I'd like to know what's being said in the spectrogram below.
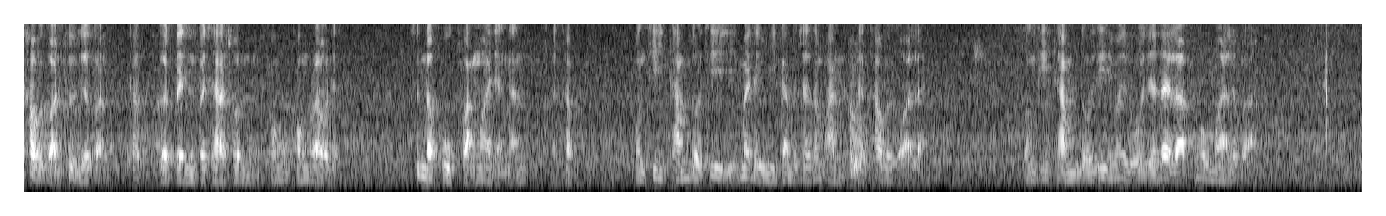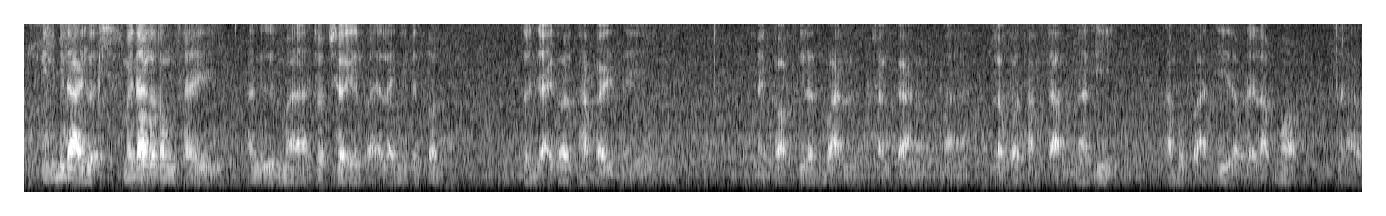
เข้าไปก่อนช่วยเหลือก่อน ถ้าเกิดเป็นประชาชนของของเราเนี่ย ซึ่งเราปลูกฝังมาอย่างนั้นนะครับบางทีทำโดยที่ไม่ได้มีการประชาสัมพันธ์แต่เข้าไปก่อนแล้วบางทีทำโดยที่ไม่รู้ว่าจะได้รับงบมาหรือเปล่าบางทีไม่ได้ด้วยไม่ได้ก็ต้องใช้อันอื่นมาชดเชยกันไปอะไรนี่เป็นต้น ส่วนใหญ่ก็ทำไปในในกรอบที่รัฐบาลสั่งการมาเราก็ทำตามหน้าที่ตามบทบาทที่เราได้รับมอบนะครับ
